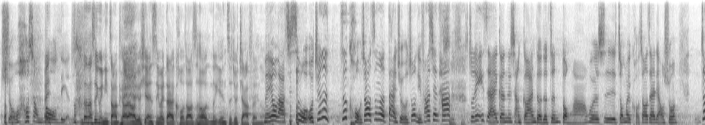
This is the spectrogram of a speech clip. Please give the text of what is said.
久，我好想露脸哦。那那是因为你长得漂亮，有些人是因为戴了口罩之后，那个颜值就加分了。没有啦，其实我我觉得这口罩真的戴久了之后，你发现它是是昨天一直在跟那像格安德的曾董啊，或者是中卫口罩在聊说，就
